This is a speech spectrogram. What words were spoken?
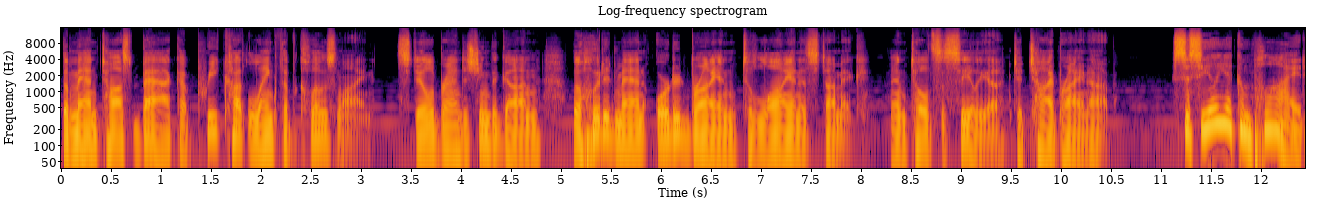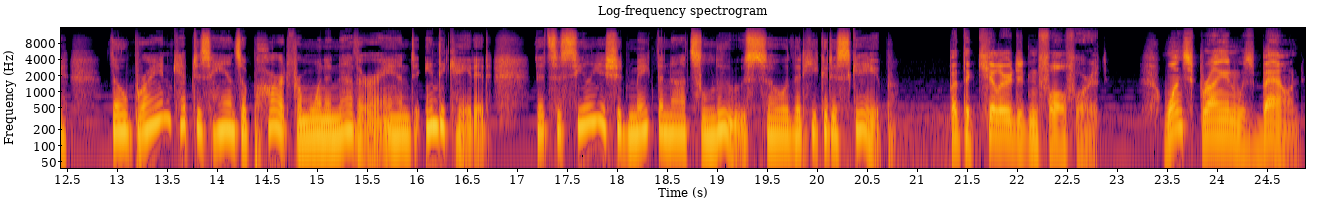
the man tossed back a pre cut length of clothesline. Still brandishing the gun, the hooded man ordered Brian to lie on his stomach and told Cecilia to tie Brian up. Cecilia complied, though Brian kept his hands apart from one another and indicated that Cecilia should make the knots loose so that he could escape. But the killer didn't fall for it. Once Brian was bound,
